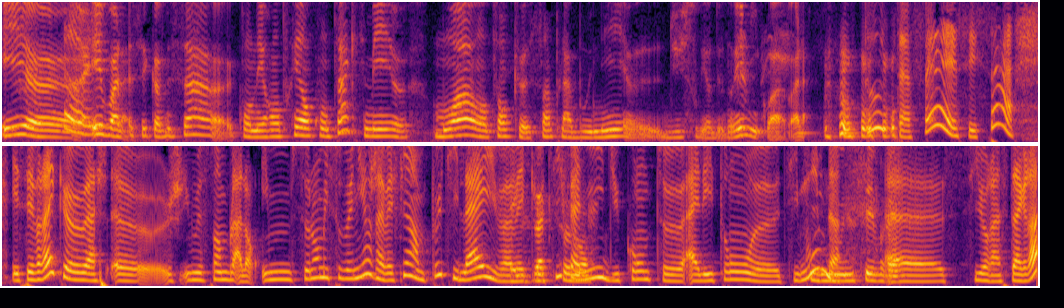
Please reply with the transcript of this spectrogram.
Et, euh, ah et voilà, c'est comme ça euh, qu'on est rentré en contact. Mais euh, moi en tant que simple abonné euh, du Sourire de Noémie, quoi. Voilà. Tout à fait, c'est ça. Et c'est vrai que euh, il me semble, alors selon mes souvenirs, j'avais fait un petit live avec Tiffany du compte Allaiton euh, Timoun, vrai. sur Instagram.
